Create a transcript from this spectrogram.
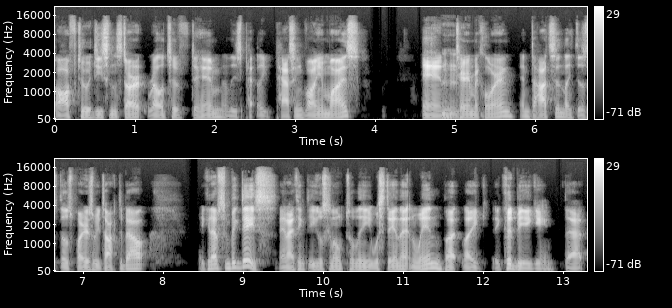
off to a decent start relative to him, at least pa- like passing volume wise, and Mhm. Terry McLaurin and Dotson, like those those players we talked about, they could have some big days, and I think the Eagles can ultimately withstand that and win. But like, it could be a game that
